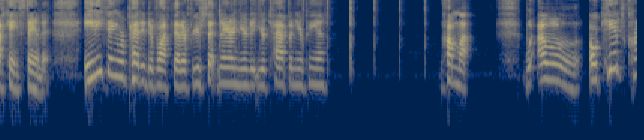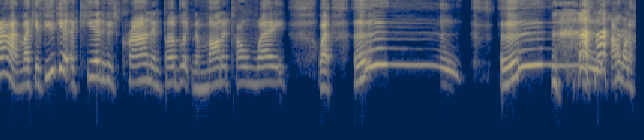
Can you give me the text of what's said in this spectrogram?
I can't stand it. Anything repetitive like that. If you're sitting there and you're you're tapping your pen, I'm like, oh, or kids crying. Like if you get a kid who's crying in public in a monotone way, like, I want to.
